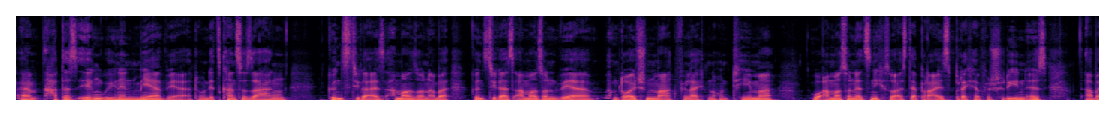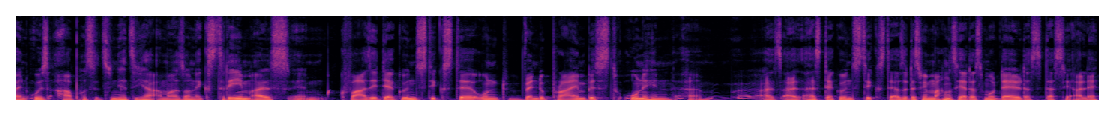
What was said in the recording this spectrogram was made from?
ähm, hat das irgendwie einen Mehrwert. Und jetzt kannst du sagen, günstiger als Amazon, aber günstiger als Amazon wäre am deutschen Markt vielleicht noch ein Thema, wo Amazon jetzt nicht so als der Preisbrecher verschrien ist, aber in USA positioniert sich ja Amazon extrem als ähm, quasi der günstigste und wenn du Prime bist, ohnehin ähm, als, als, als der günstigste. Also deswegen machen sie ja das Modell, dass, dass sie alle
